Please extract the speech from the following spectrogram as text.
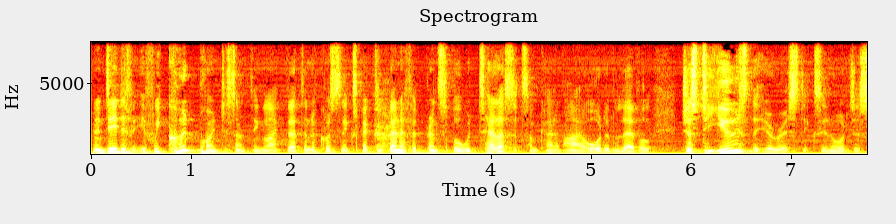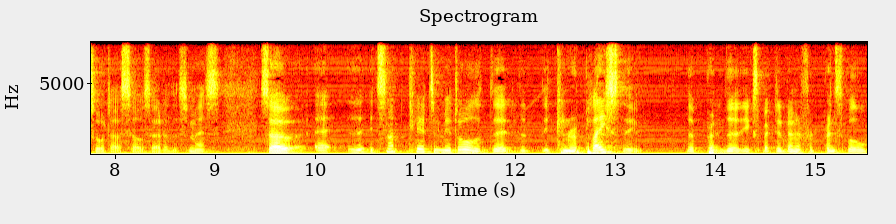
and indeed, if, if we could point to something like that, then of course the expected benefit principle would tell us at some kind of higher order level just to use the heuristics in order to sort ourselves out of this mess. So uh, it's not clear to me at all that, the, that it can replace the, the, the, expected benefit principle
